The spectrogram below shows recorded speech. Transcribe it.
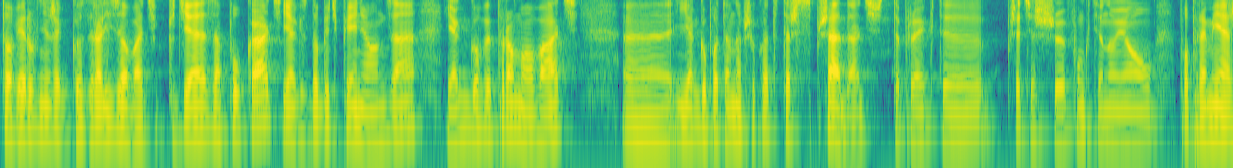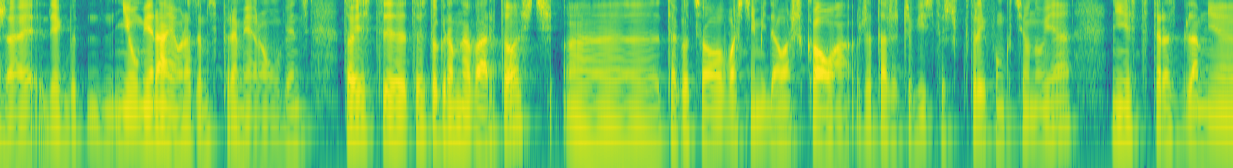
to wie również, jak go zrealizować, gdzie zapukać, jak zdobyć pieniądze, jak go wypromować e, jak go potem na przykład też sprzedać. Te projekty przecież funkcjonują po premierze, jakby nie umierają razem z premierą, więc to jest, to jest ogromna wartość e, tego, co właśnie mi dała szkoła, że ta rzeczywistość, w której funkcjonuję, nie jest teraz dla mnie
